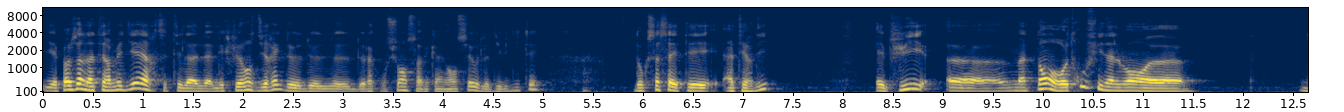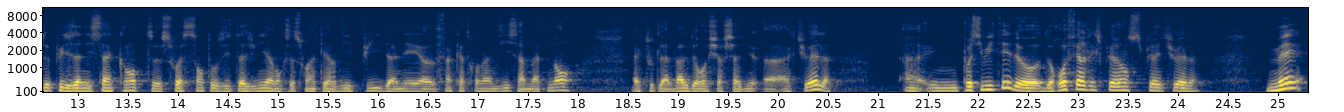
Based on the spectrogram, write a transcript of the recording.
il n'y avait pas besoin d'intermédiaire. C'était l'expérience directe de, la conscience avec un grand C ou de la divinité. Donc ça, ça a été interdit. Et puis, euh, maintenant, on retrouve finalement depuis les années 50, 60 aux États-Unis, avant que ce soit interdit, puis d'années euh, fin 90 à maintenant, avec toute la vague de recherche euh, actuelle, une possibilité de, refaire l'expérience spirituelle. Mais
